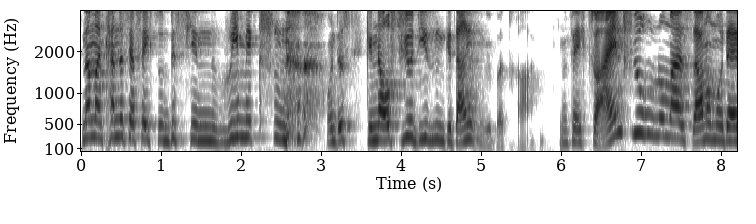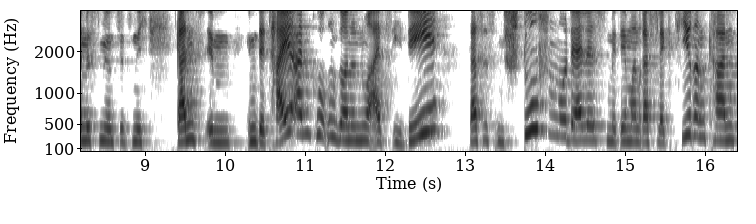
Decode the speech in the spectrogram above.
na, man kann das ja vielleicht so ein bisschen remixen und es genau für diesen Gedanken übertragen. Und vielleicht zur Einführung nur mal, das SAMA-Modell müssen wir uns jetzt nicht ganz im, im Detail angucken, sondern nur als Idee dass es ein Stufenmodell ist, mit dem man reflektieren kann,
